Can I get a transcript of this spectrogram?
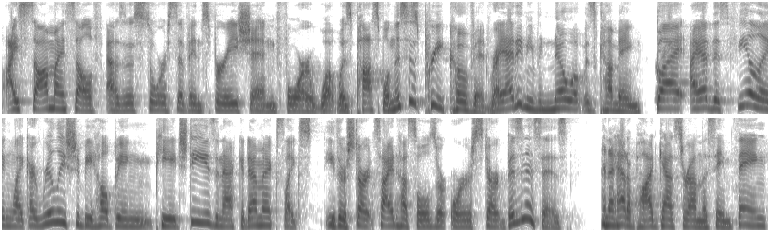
I saw myself as a source of inspiration for what was possible. And this is pre COVID, right? I didn't even know what was coming, but I had this feeling like I really should be helping PhDs and academics, like either start side hustles or, or start businesses. And I had a podcast around the same thing.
